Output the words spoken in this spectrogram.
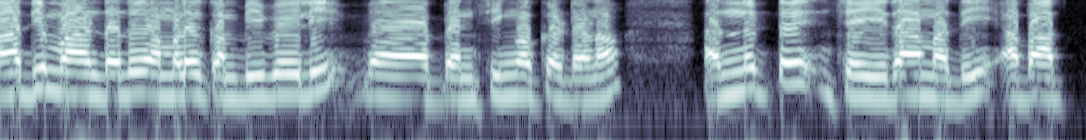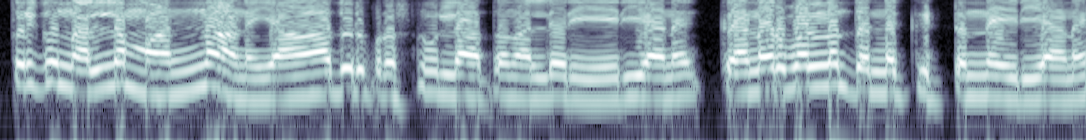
ആദ്യം വേണ്ടത് നമ്മൾ കമ്പിവേലി ഫെൻസിങ് ഒക്കെ ഇടണം. എന്നിട്ട് ചെയ്താൽ മതി. അപ്പൊ അത്രയ്ക്കും നല്ല മണ്ണാണ്. യാതൊരു പ്രശ്നമില്ലാത്ത നല്ലൊരു ഏരിയ ആണ്. കിണർ വെള്ളം തന്നെ കിട്ടുന്ന ഏരിയ ആണ്.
